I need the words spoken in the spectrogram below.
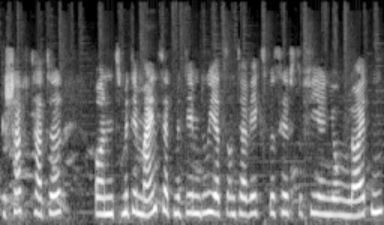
geschafft hatte. Und mit dem Mindset, mit dem du jetzt unterwegs bist, hilfst du vielen jungen Leuten.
